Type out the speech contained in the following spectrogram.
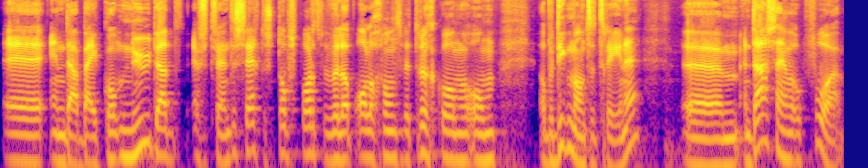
Uh, en daarbij komt nu dat FC Twente zegt, dus topsport, we willen op alle grond weer terugkomen om op het Diekman te trainen. Um, en daar zijn we ook voor.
